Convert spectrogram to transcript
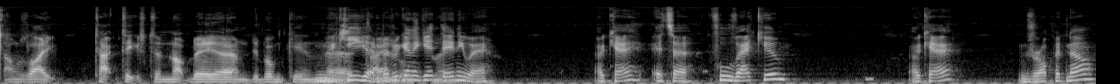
Sounds like tactics to not be um, debunking. uh, but we're gonna get there anyway. Okay, it's a full vacuum. Okay, drop it now.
